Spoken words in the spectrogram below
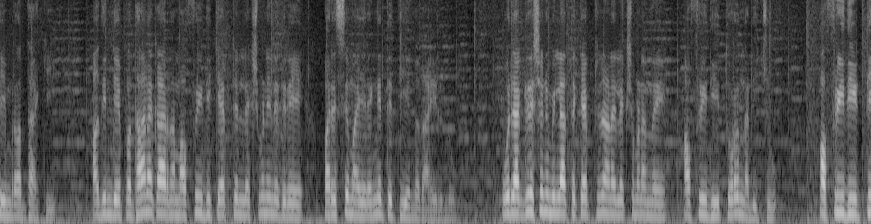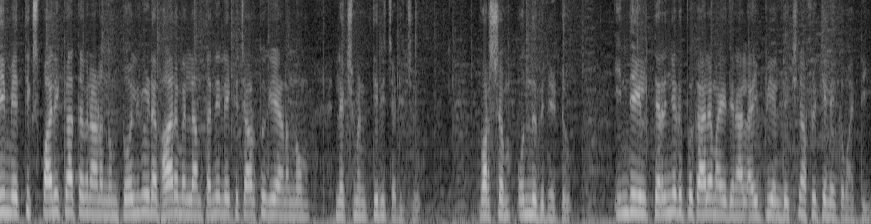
ടീം റദ്ദാക്കി. അതിന്റെ പ്രധാന കാരണം അഫ്രീദി ക്യാപ്റ്റൻ ലക്ഷ്മണിനെതിരെ പരസ്യമായി രംഗത്തെത്തി എന്നതായിരുന്നു. ഒരു അഗ്രഷനുമില്ലാത്ത ക്യാപ്റ്റനാണ് ലക്ഷ്മണെന്ന് അഫ്രീദി തുറന്നടിച്ചു. അഫ്രീദി ടീം എത്തിക്സ് പാലിക്കാത്തവനാണെന്നും തോൽവിയുടെ ഭാരമെല്ലാം തന്നിലേക്ക് ചാർത്തുകയാണെന്നും ലക്ഷ്മൺ തിരിച്ചടിച്ചു. വർഷം ഒന്ന് പിന്നിട്ടു. ഇന്ത്യയിൽ തെരഞ്ഞെടുപ്പ് കാലമായതിനാൽ ഐ പി എൽ ദക്ഷിണാഫ്രിക്കയിലേക്ക് മാറ്റി.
